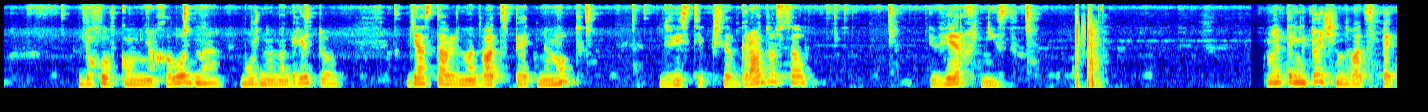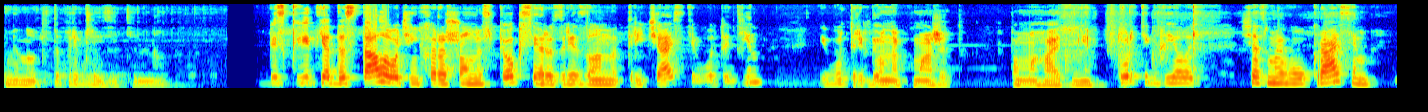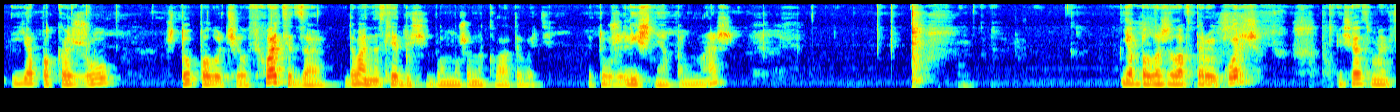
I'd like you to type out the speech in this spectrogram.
Духовка у меня холодная, можно нагретую. Я ставлю на 25 минут, 250 градусов, вверх-вниз. Но это не точно 25 минут, это приблизительно. Бисквит я достала, очень хорошо он испекся, разрезала на три части. Вот один, и вот ребенок мажет, помогает мне тортик делать. Сейчас мы его украсим, и я покажу, что получилось. Хватит, за. Давай на следующий будем уже накладывать. Это уже лишнее, понимаешь? Я положила второй корж. И сейчас мы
